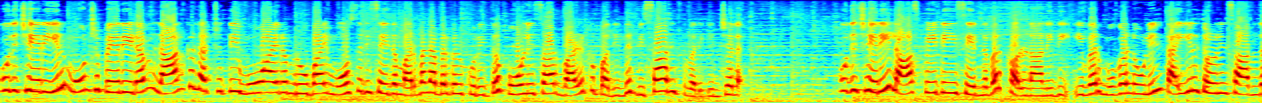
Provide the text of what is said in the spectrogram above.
புதுச்சேரியில் மூன்று பேரிடம் நான்கு லட்சத்தி மூவாயிரம் ரூபாய் மோசடி செய்த மர்ம நபர்கள் குறித்து போலீசார் வழக்கு பதிந்து விசாரித்து வருகின்றனர். புதுச்சேரி லாஸ்பேட்டையை சேர்ந்தவர் கருணாநிதி. இவர் முகநூலில் தையல் தொழில் சார்ந்த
